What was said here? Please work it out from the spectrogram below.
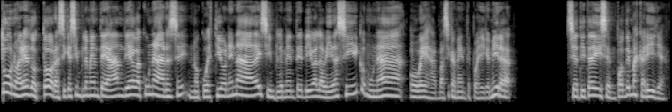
tú no eres doctor, así que simplemente ande a vacunarse, no cuestione nada y simplemente viva la vida así como una oveja, básicamente. Pues y que mira, si a ti te dicen ponte mascarilla,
